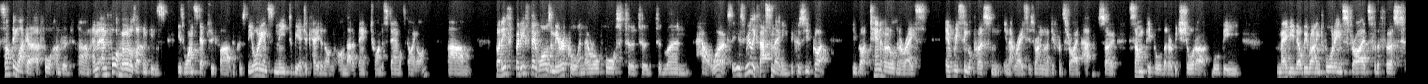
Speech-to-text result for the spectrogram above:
something like a, a 400 um, and, and four hurdles I think is is one step too far because the audience need to be educated on on that event to understand what's going on. Um, but if but if there was a miracle and they were all forced to to to learn how it works, it is really fascinating because you've got you've got 10 hurdles in a race. Every single person in that race is running on a different stride pattern. So some people that are a bit shorter will be maybe they'll be running 14 strides for the first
